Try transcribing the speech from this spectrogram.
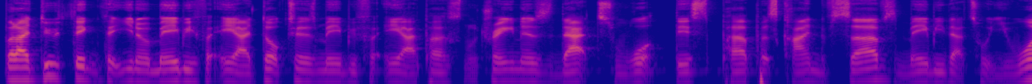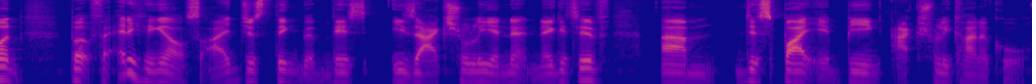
But I do think that, you know, maybe for AI doctors, maybe for AI personal trainers, that's what this purpose kind of serves. Maybe that's what you want. But for anything else, I just think that this is actually a net negative, um, despite it being actually kind of cool.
